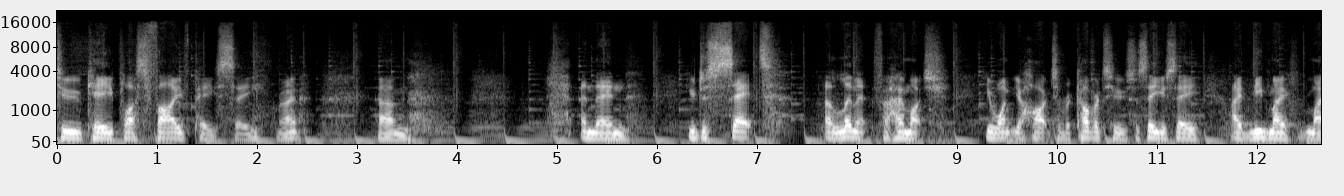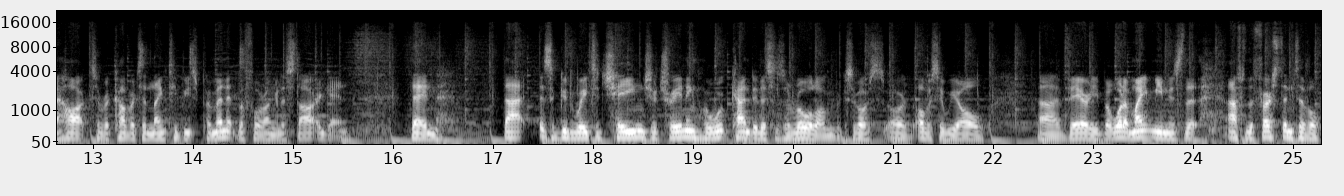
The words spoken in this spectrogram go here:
2k plus 5 pace, say, right? Um, and then you just set a limit for how much you want your heart to recover to. So, say you say, I'd need my, my heart to recover to 90 beats per minute before I'm going to start again, then that is a good way to change your training. We can't do this as a row along because, of course, or obviously, we all uh, vary. But what it might mean is that after the first interval,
